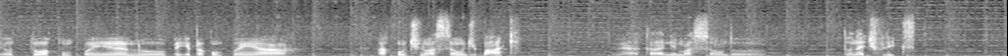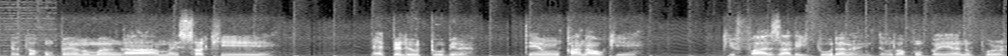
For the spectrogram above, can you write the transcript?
Eu tô acompanhando, peguei para acompanhar a continuação de Bach, né, aquela animação do, do Netflix. Eu tô acompanhando o mangá, mas só que é pelo YouTube, né? Tem um canal que, que faz a leitura, né? Então eu tô acompanhando por,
